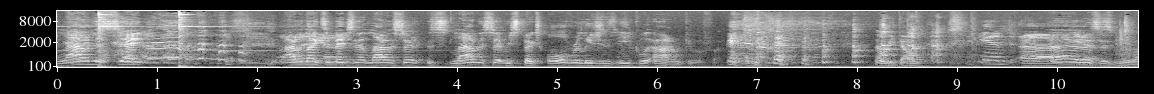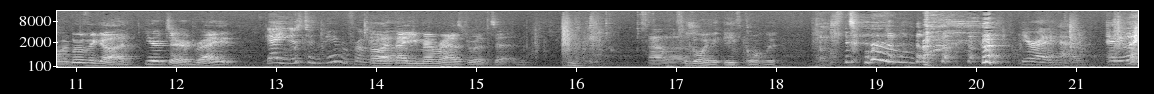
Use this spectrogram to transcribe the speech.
Loud on the set. I would my like to mention that Loud on the set, Loud on the set respects all religions equally. Oh, I don't give a fuck. no, we don't. and uh, Uh, yeah. Let's just move on. moving on. Your turn, right? Yeah, you just took the paper from me. Oh, I thought you memorized what it said. I don't know. It was only the eighth gauntlet. You're right, I had. Anyway.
